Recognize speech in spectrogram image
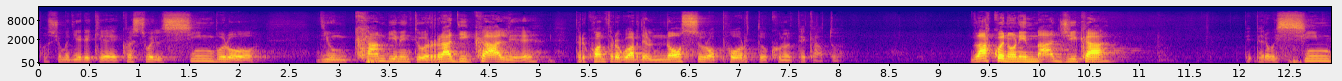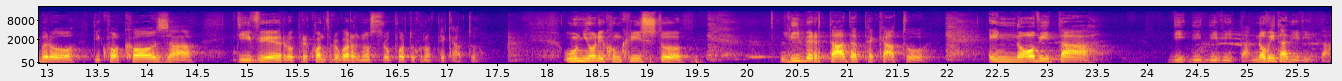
Possiamo dire che questo è il simbolo di un cambiamento radicale per quanto riguarda il nostro rapporto con il peccato. L'acqua non è magica, però è simbolo di qualcosa di vero per quanto riguarda il nostro rapporto con il peccato. Unione con Cristo, libertà dal peccato e novità di, di, di vita, novità di vita.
